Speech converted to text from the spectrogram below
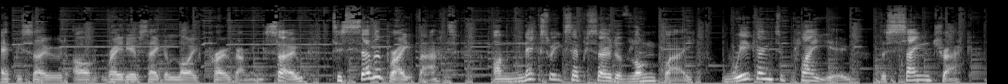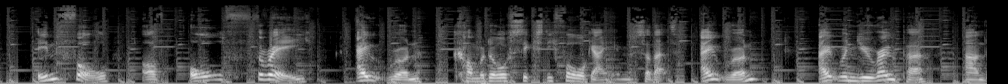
episode of Radio Sega live programming. So, to celebrate that, on next week's episode of Longplay, we're going to play you the soundtrack in full of all three Outrun Commodore 64 games. So that's Outrun, Outrun Europa, and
